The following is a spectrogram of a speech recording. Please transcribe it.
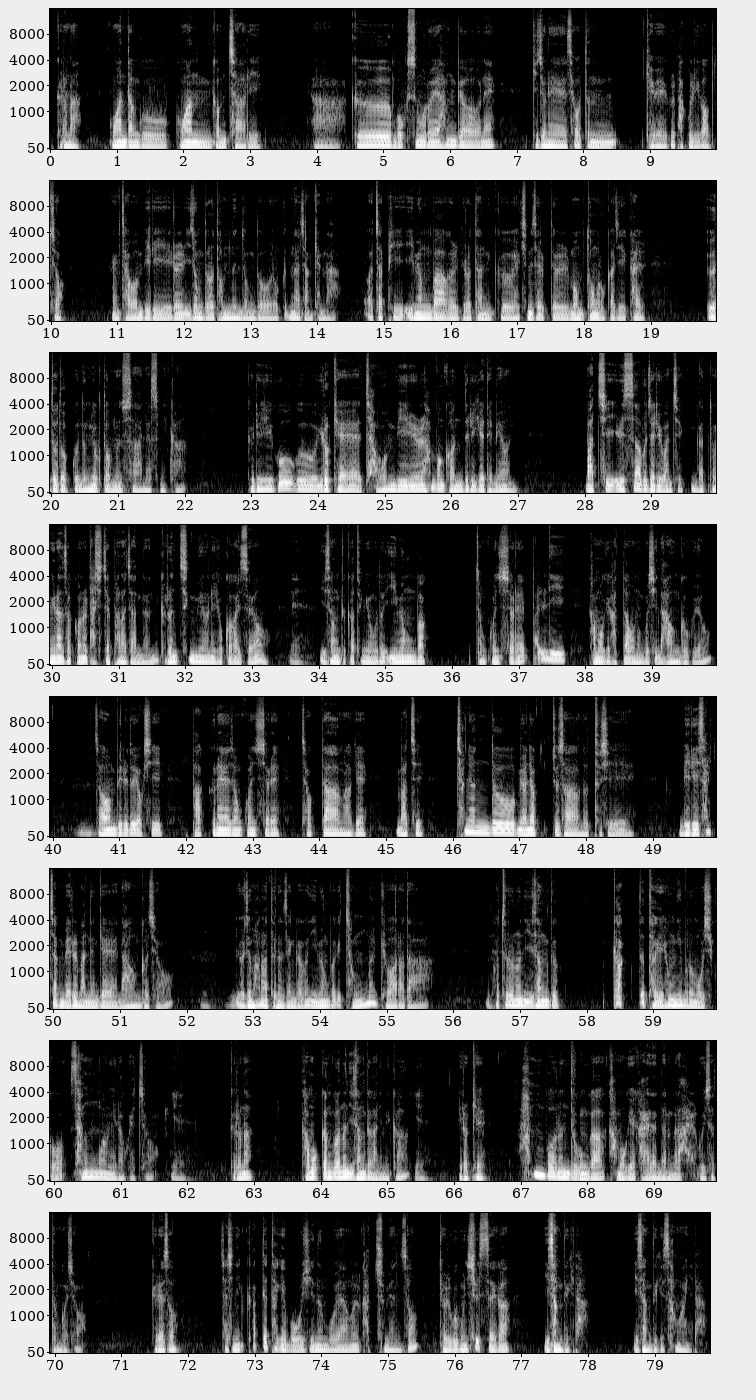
그러나 공안 당국, 공안 검찰이 아, 그 목숨으로의 항변에 기존에 세웠던 계획을 바꿀 리가 없죠. 그냥 자원 비리를 이 정도로 덮는 정도로 끝나지 않겠나. 어차피 이명박을 비롯한 그 핵심 세력들 몸통으로까지 갈 의도도 없고 능력도 없는 수사 아니었습니까? 그리고 그 이렇게 자원 비리를 한번 건드리게 되면 마치 일사부재리 원칙, 그러니까 동일한 사건을 다시 재판하지 않는 그런 측면의 효과가 있어요. 네. 이상득 같은 경우도 이명박 정권 시절에 빨리 감옥에 갔다 오는 것이 나은 거고요. 음. 자원 비리도 역시 박근혜 정권 시절에 적당하게 마치 천연두 면역 주사 놓듯이 미리 살짝 매를 맞는 게 나은 거죠. 요즘 하나 드는 생각은 이명박이 정말 교활하다. 네. 겉으로는 이상득 깍듯하게 형님으로 모시고 상왕이라고 했죠. 예. 그러나 감옥 간 거는 이상득 아닙니까? 예. 이렇게 한 번은 누군가 감옥에 가야 된다는 걸 알고 있었던 거죠. 그래서 자신이 깍듯하게 모시는 모양을 갖추면서 결국은 실세가 이상득이다. 이상득이 상황이다.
